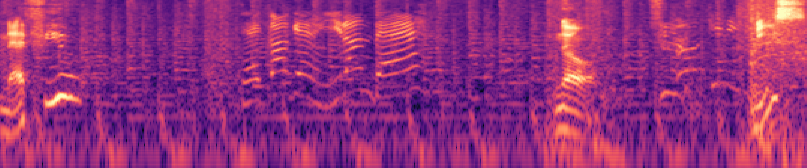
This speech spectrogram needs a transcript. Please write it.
Nephew? No. Niece?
